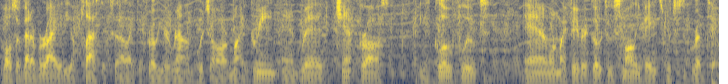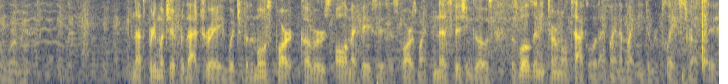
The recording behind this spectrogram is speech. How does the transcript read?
I've also got a variety of plastics that I like to throw year round, which are my green and red Champ Cross, these glow flukes, and one of my favorite go-to smallie baits, which is a grub tail worm here. And that's pretty much it for that tray, which for the most part covers all of my bases as far as my finesse fishing goes, as well as any terminal tackle that I find I might need to replace throughout the day.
